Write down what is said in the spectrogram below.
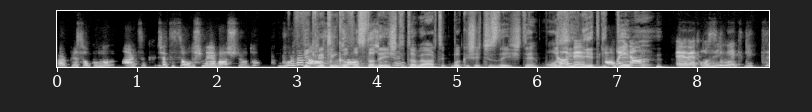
WordPress okulunun artık çatısı oluşmaya başlıyordu. Burada da Fikret'in aslında kafası da şimdi- değişti tabii artık. Bakış açısı değişti. O Tabii. zihniyet gitti. Ama inan evet o zihniyet gitti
